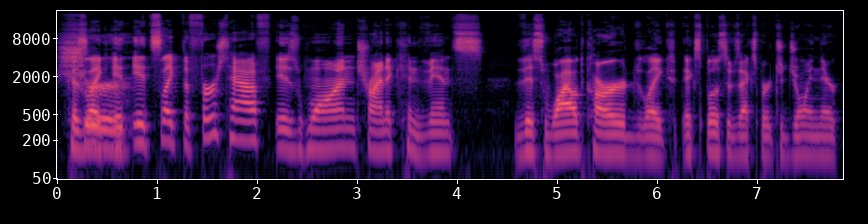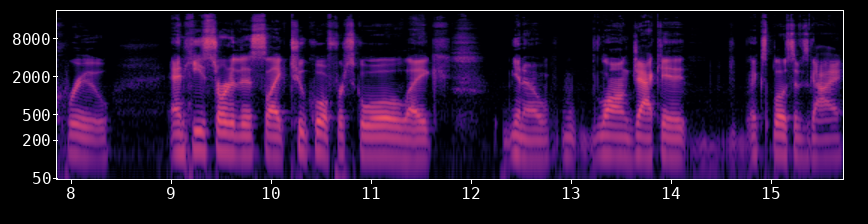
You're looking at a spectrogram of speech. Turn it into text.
Because Sure. like it, it's like the first half is Juan trying to convince this wild card like explosives expert to join their crew, and he's sort of this like too cool for school like you know, long jacket, explosives guy.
